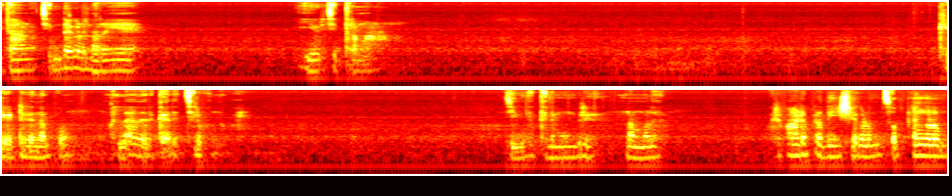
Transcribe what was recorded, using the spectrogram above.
ഇതാണ് ചിന്തകൾ നിറയെ ഈ ഒരു ചിത്രമാണ്. കേട്ടിരുന്നപ്പോൾ വല്ലാതെ ഒരു കരച്ചിൽ വന്നുപോയി. ജീവിതത്തിന് മുമ്പിൽ നമ്മൾ ഒരുപാട് പ്രതീക്ഷകളും സ്വപ്നങ്ങളും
